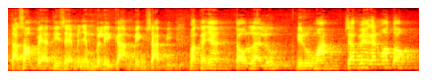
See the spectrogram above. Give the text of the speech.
Tak sampai hati saya menyembelih kambing sapi. Makanya tahun lalu di rumah siapa yang akan motong?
